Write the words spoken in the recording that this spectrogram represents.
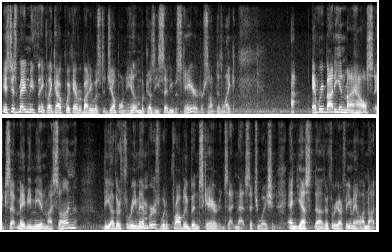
it's just made me think like how quick everybody was to jump on him because he said he was scared or something. Like I, everybody in my house except maybe me and my son. The other three members would have probably been scared in that, in that situation. And yes, the other three are female. I'm not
